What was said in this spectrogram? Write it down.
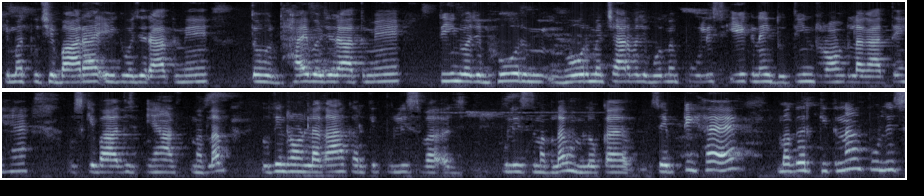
कि मत पूछिए, बारह एक बजे रात में तो ढाई बजे रात में, तीन बजे भोर भोर में, चार बजे भोर में पुलिस एक नहीं, दो तीन राउंड लगाते हैं। उसके बाद यहाँ मतलब दो तीन राउंड लगा करके पुलिस पुलिस मतलब हम लोग का सेफ्टी है, मगर कितना पुलिस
